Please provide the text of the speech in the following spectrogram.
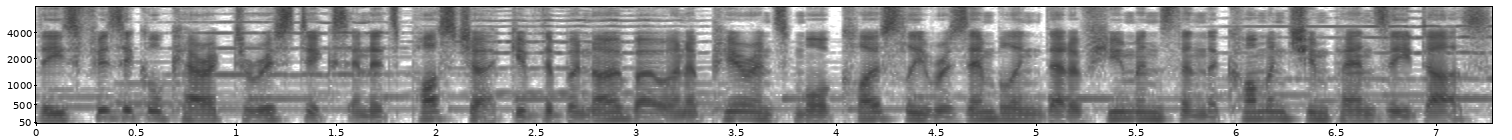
These physical characteristics and its posture give the bonobo an appearance more closely resembling that of humans than the common chimpanzee does.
